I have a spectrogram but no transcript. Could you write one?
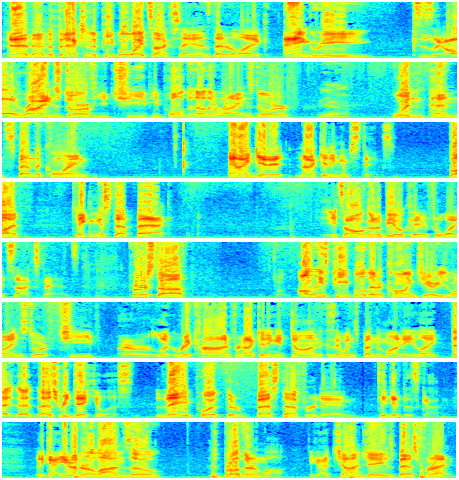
And then the faction of people, White Sox fans, that are like angry because it's like, oh, Reinsdorf, you cheap, you pulled another Reinsdorf, Yeah. wouldn't pen spend the coin. And I get it, not getting him stinks, but taking a step back, it's all gonna be okay for White Sox fans. First off, all these people that are calling Jerry Reinsdorf cheap or like Rick Hahn for not getting it done because they wouldn't spend the money, like that, that that's ridiculous. They put their best effort in to get this guy. They got Yonder Alonso, his brother-in-law. They got Jon Jay, his best friend.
